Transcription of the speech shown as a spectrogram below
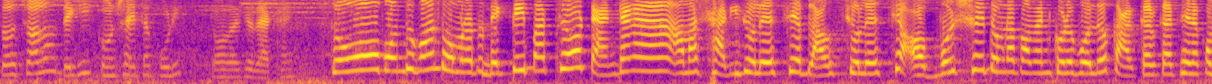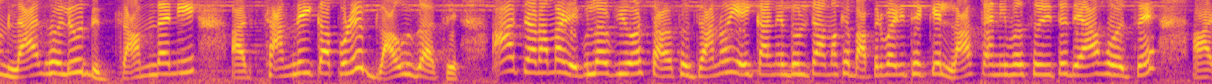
সো চলো দেখি কোন শাড়িটা পরি তোমাদেরকে দেখাই। সো বন্ধুগণ তোমরা তো দেখতেই পাচ্ছ ট্যান্টানা আমার শাড়ি চলে এসছে ব্লাউজ চলে এসছে। অবশ্যই তোমরা কমেন্ট করে বলো কার কার কাছে এরকম লাল হলুদ জামদানি আর চান্দেই কাপড়ের ব্লাউজ আছে। আর যারা আমার রেগুলার ভিউয়ার্স তারা তো জানোই এই কানের দুলটা আমাকে বাপের বাড়ি থেকে লাস্ট অ্যানিভার্সারিতে দেওয়া হয়েছে। আর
